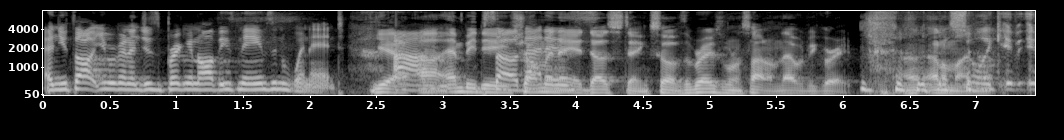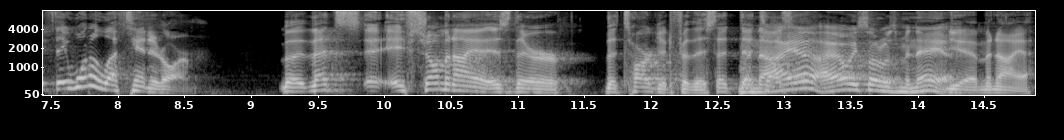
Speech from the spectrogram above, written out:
and you thought you were gonna just bring in all these names and win it. Yeah, Um, uh, MBD, so Sean that Manaea is- does stink. So if the Braves want to sign him, that would be great. I, I don't mind. So like if, if they want a left-handed arm, but that's if Sean Mania is their the target for this. That, that tells- Manaya, I always thought it was Manea. yeah, Mania.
